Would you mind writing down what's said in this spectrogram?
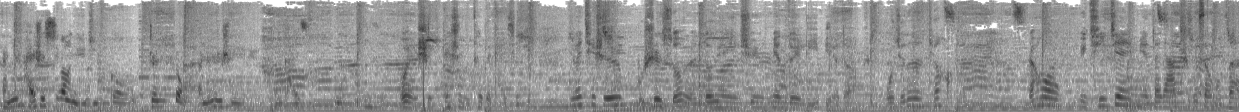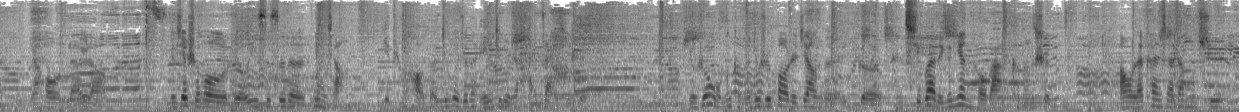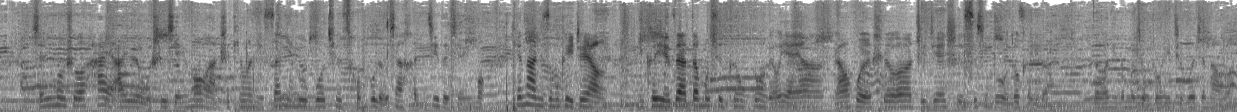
反正还是希望你们能够珍重。反正认识你很开心，嗯，我也是认识你特别开心，因为其实不是所有人都愿意去面对离别的，我觉得挺好的。然后，与其见一面，大家吃个三口饭。然后聊一聊，有些时候留一丝丝的念想，也挺好的，就会觉得哎，这个人还在。其实，有时候我们可能就是抱着这样的一个很奇怪的一个念头吧，可能是。好，我来看一下弹幕区，咸鱼梦说：“嗨，阿月，我是咸鱼梦啊，是听了你三年录播却从不留下痕迹的咸鱼梦。天呐，你怎么可以这样？你可以在弹幕区跟我跟我留言呀，然后或者说直接是私信给我都可以的。”等了你那么久，终于直播见到了，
